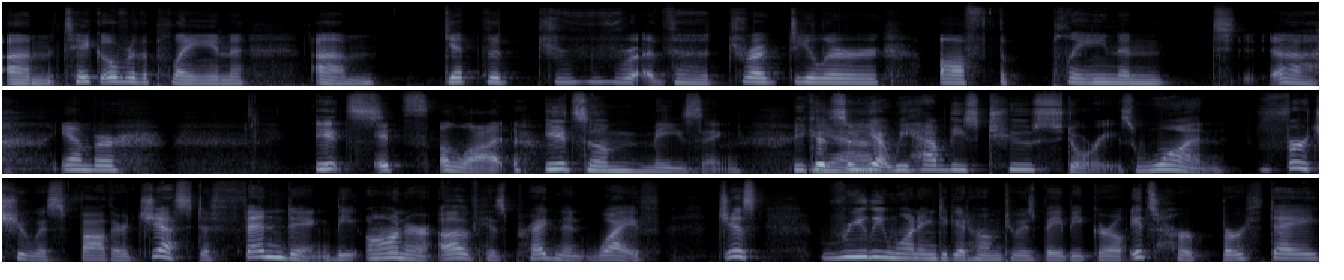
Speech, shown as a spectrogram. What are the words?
um, take over the plane, um, get the dr- the drug dealer off the plane, and uh, Amber, It's it's a lot. It's amazing. Because so Yeah. yeah, we have these two stories. One, virtuous father just defending the honor of his pregnant wife, just really wanting to get home to his baby girl. It's her birthday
